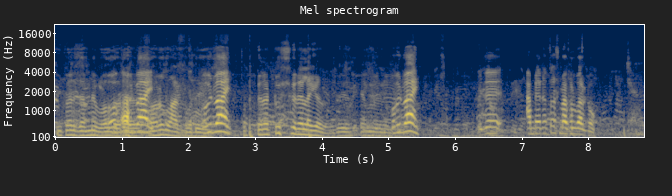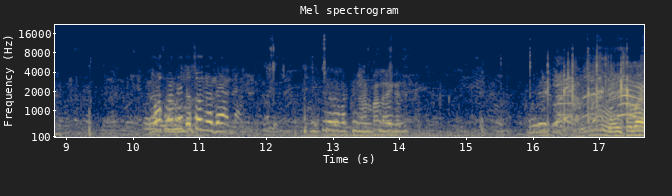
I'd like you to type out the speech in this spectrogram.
কিপার যেমনে বল ধরে বড় লাগবে দে। কবির ভাই। কেন টুস করে লাগে কবির ভাই ওই যে আমি একটা চশমা খুলবার কও। এই সময়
